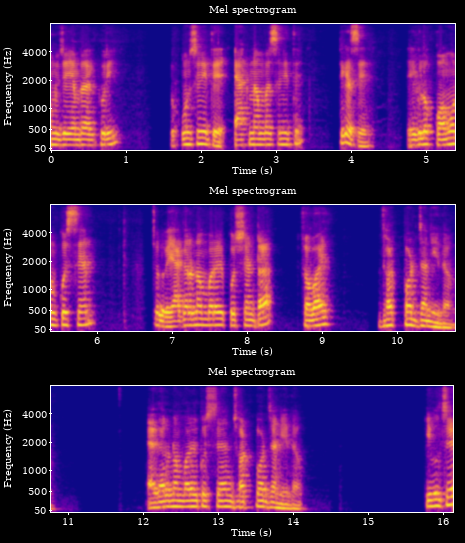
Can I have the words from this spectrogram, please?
অনুযায়ী আমরা করি? তো কোন শ্রেণীতে? এক নাম্বার শ্রেণীতে, ঠিক আছে? এগুলো কমন কোশ্চেন চলো, এগারো নম্বরের কোশ্চেনটা সবাই ঝটপট জানিয়ে দাও। এগারো নম্বরের কোশ্চেন ঝটপট জানিয়ে দাও। কি বলছে?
